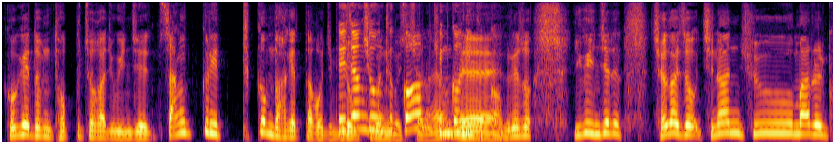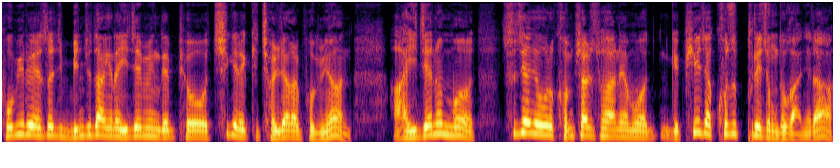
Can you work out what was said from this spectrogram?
거기에 좀 덧붙여가지고 이제 쌍끌이 특검도 하겠다고 지금 대장동 특검, 것이잖아요. 김건희 네. 특검. 그래서 이거 이제는 제가 그래서 지난 주말을 고비로 해서 지금 민주당이나 이재명 대표 측의 이렇게 전략을 보면 아 이제는 뭐 수재적으로 검찰 소환에 뭐 피해자 코스프레 정도가 아니라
